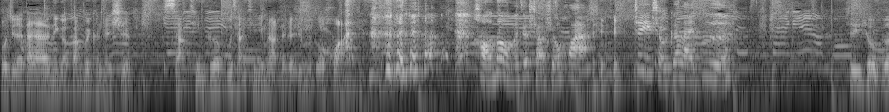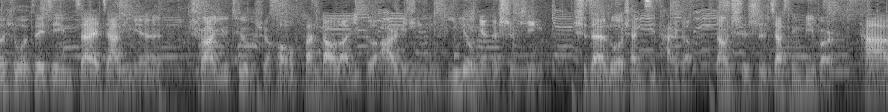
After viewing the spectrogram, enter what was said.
我觉得大家的那个反馈可能是想听歌，不想听你们俩在这这么多话。好，那我们就少说话。这一首歌来自这一首歌是我最近在家里面刷 YouTube 时候翻到了一个二零一六年的视频，是在洛杉矶拍的。当时是 Justin Bieber，他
